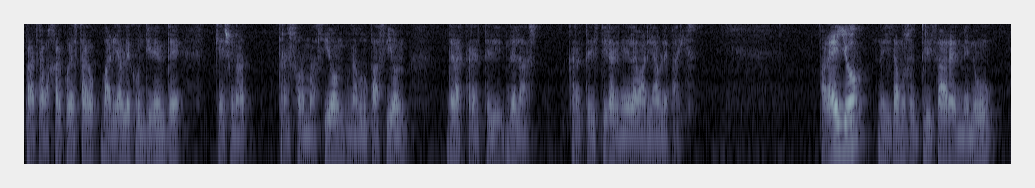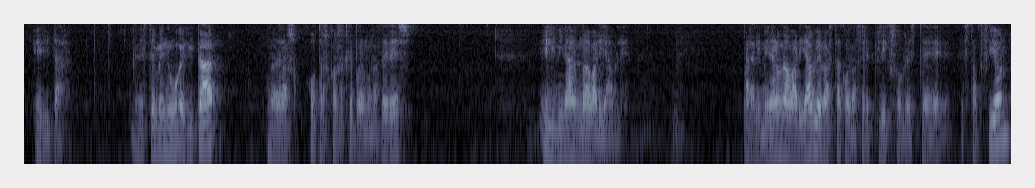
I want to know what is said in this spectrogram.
para trabajar con esta variable continente que es una transformación, una agrupación de las, de las características que tiene la variable país. Para ello necesitamos utilizar el menú editar. En este menú editar, una de las otras cosas que podemos hacer es eliminar una variable. Para eliminar una variable basta con hacer clic sobre este, esta opción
